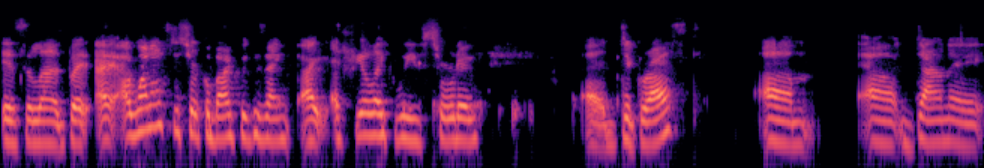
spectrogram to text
is allowed. But I, I, want us to circle back because I, I, I feel like we've sort of uh, digressed um, uh, down a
